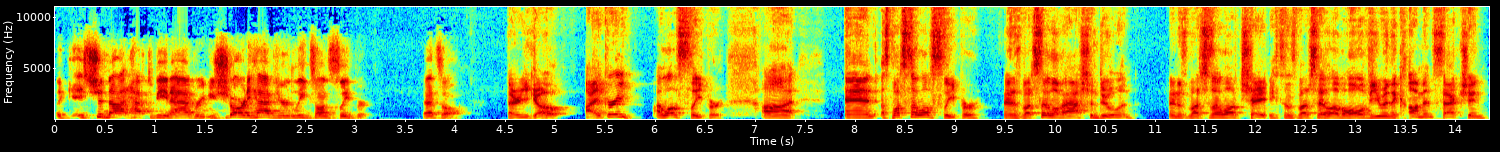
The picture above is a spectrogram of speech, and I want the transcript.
like it should not have to be an ad read. You should already have your leagues on Sleeper. That's all. There you go. I agree. I love Sleeper. Uh, and as much as I love Sleeper, and as much as I love Ashton Dulin, and as much as I love Chase, and as much as I love all of you in the comment section,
